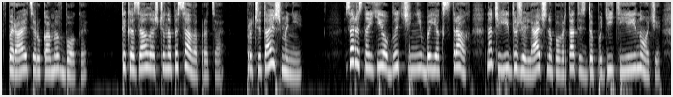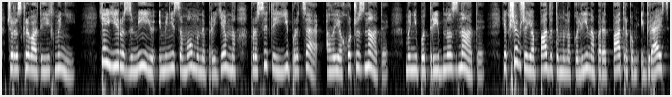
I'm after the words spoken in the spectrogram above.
впирається руками в боки. Ти казала, що написала про це. Прочитаєш мені? Зараз на її обличчі ніби як страх, наче їй дуже лячно повертатись до подій тієї ночі чи розкривати їх мені. Я її розумію, і мені самому неприємно просити її про це, але я хочу знати, мені потрібно знати. Якщо вже я падатиму на коліна перед Патриком і Грейс,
